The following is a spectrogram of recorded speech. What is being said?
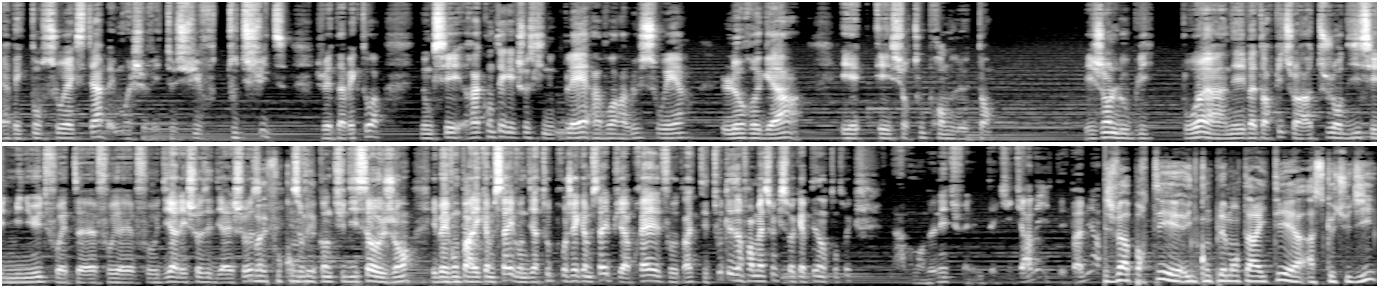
avec ton sourire, etc., ben moi je vais te suivre tout de suite. Je vais être avec toi. Donc c'est raconter quelque chose qui nous plaît, avoir le sourire, le regard et, et surtout prendre le temps. Les gens l'oublient. Pour eux, un elevator pitch, on leur a toujours dit c'est une minute, faut être, euh, faut, faut dire les choses et dire les choses. Ouais, faut Sauf que quand tu dis ça aux gens, et eh ben ils vont parler comme ça, ils vont te dire tout le projet comme ça, et puis après, il faudra que tu aies toutes les informations qui soient captées dans ton truc. À un moment donné, tu fais une tachycardie, t'es pas bien. Je vais apporter une complémentarité à ce que tu dis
